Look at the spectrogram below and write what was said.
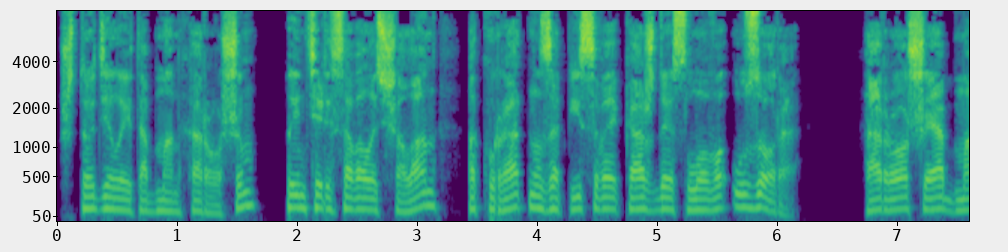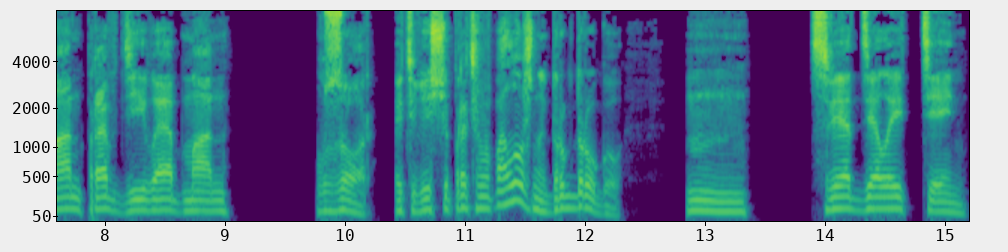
«Что делает обман хорошим?» — поинтересовалась Шалан, аккуратно записывая каждое слово узора. «Хороший обман, правдивый обман». «Узор. Эти вещи противоположны друг другу. Ммм, свет делает тень,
